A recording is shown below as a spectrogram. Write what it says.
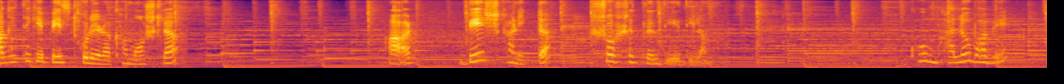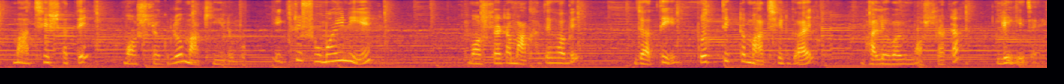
আগে থেকে পেস্ট করে রাখা মশলা, আর বেশ খানিকটা সর্ষের তেল দিয়ে দিলাম। খুব ভালোভাবে মাছের সাথে মশলাগুলো মাখিয়ে নেব। একটু সময় নিয়ে মশলাটা মাখাতে হবে যাতে প্রত্যেকটা মাছের গায়ে ভালোভাবে মশলাটা লেগে যায়।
